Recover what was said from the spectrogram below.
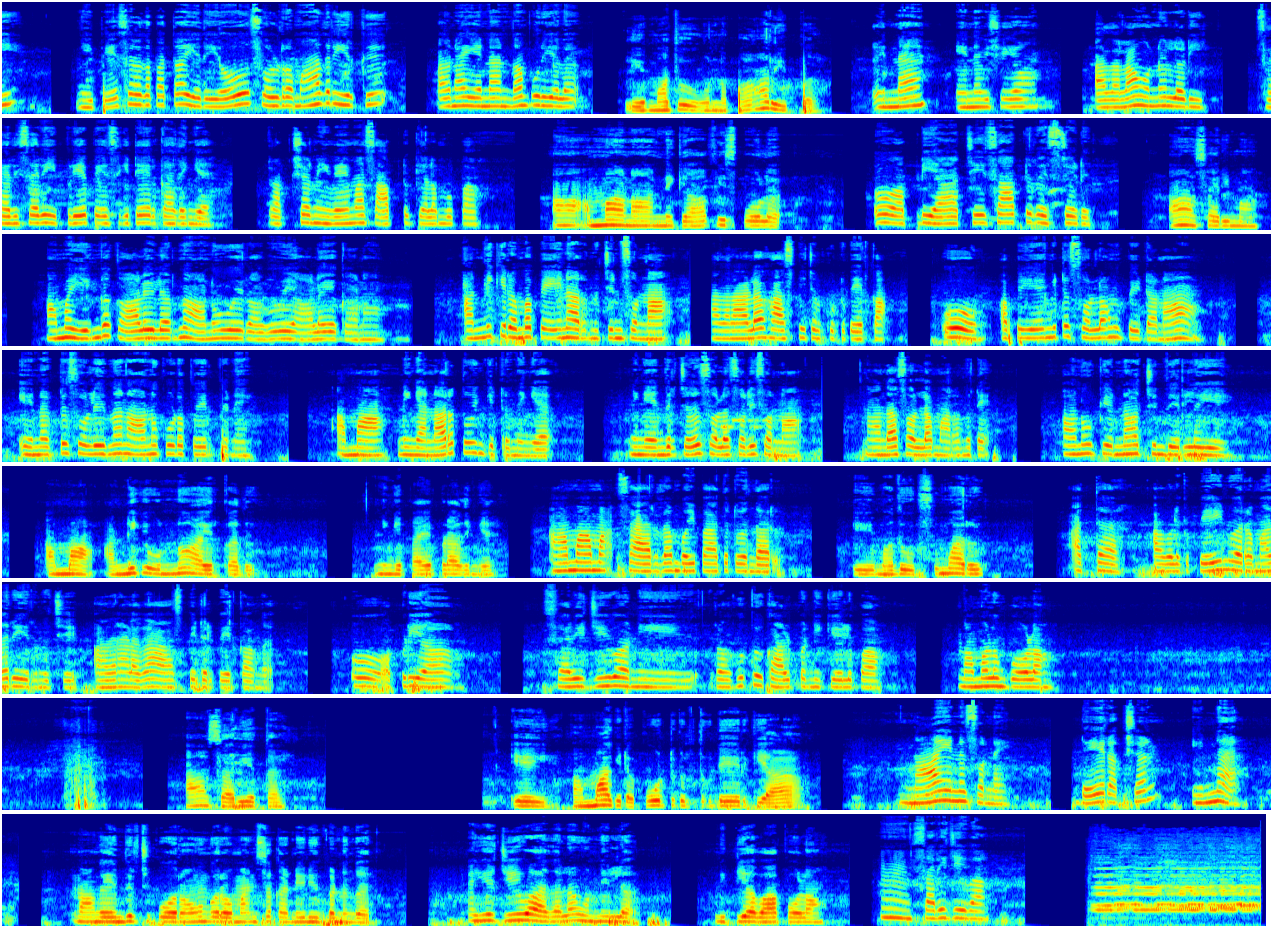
நீ பேசுறத பார்த்தா எதையோ சொல்ற மாதிரி இருக்கு. ஆனா என்னன்னு தான் புரியல. ஏ மது உன்னை பாரு இப்ப. என்ன? என்ன விஷயம்? அதெல்லாம் ஒன்றும் இல்லடி. சரி சரி இப்படியே பேசிக்கிட்டே இருக்காதீங்க. ரக்ஷன் நீ வேகமாக சாப்பிட்டு கிளம்புப்பா. ஆ அம்மா நான் இன்னைக்கு ஆஃபீஸ் போகல ஓ அப்படியா? சரி சாப்பிட்டு ரெஸ்ட் எடு. ஆ சரிம்மா. ஆமா எங்க காலையில இருந்து அணுவை ரகுவை ஆளைய காணோம் அன்னைக்கு ரொம்ப பெயினா இருந்துச்சுன்னு சொன்னான் அதனால ஹாஸ்பிட்டல் கூட்டு போயிருக்கான். ஓ அப்ப என்கிட்ட சொல்லாம போயிட்டானா? என்னட்டு சொல்லியிருந்தா நானும் கூட போயிருப்பேனே. அம்மா நீங்க அந்நேரம் தூங்கிட்டு இருந்தீங்க. நீங்க எந்திரிச்சது சொல்ல சொல்லி சொன்னான் நான் தான் சொல்ல மறந்துட்டேன். அணுக்கு என்ன ஆச்சுன்னு தெரியலையே. அம்மா அன்னைக்கு ஒன்றும் ஆயிருக்காது. நீங்க பயப்படாதீங்க. ஆமா ஆமா சார் தான் போய் பார்த்துட்டு வந்தாரு. ஏ மது சுமாரு அத்தை அவளுக்கு பெயின் வர மாதிரி இருந்துச்சு. அதனால தான் ஹாஸ்பிட்டல் போயிருக்காங்க. ஓ அப்படியா? சரி ஜீவா நீ ரகுக்கு கால் பண்ணி கேளுப்பா. நம்மளும் போகலாம் ஆ சரி அத்தை. ஏய் அம்மா கிட்ட போட்டு கொடுத்துக்கிட்டே இருக்கியா? நான் என்ன சொன்னேன்? டே ரக்ஷன் என்ன? நாங்க எந்திரிச்சு போறோம். உங்க ரொமான்ஸை கண்டினியூ பண்ணுங்க. ஐயோ ஜீவா அதெல்லாம் ஒன்றும் இல்லை. நித்யா வா போலாம். ம் சரி ஜீவா.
